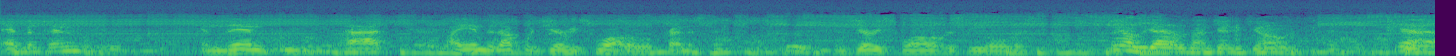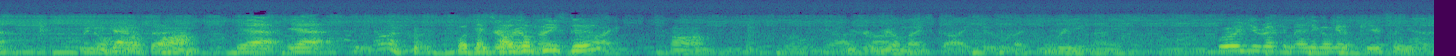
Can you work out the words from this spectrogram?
Edmonton. And then from Pat, I ended up with Jerry Swallow, who apprenticed me. And Jerry Swallow is the oldest. You know the guy that was on Jenny Jones? Yeah. We know The guy him. with the- Tom. Yeah, yeah. You know him. What's a He's puzzle real nice piece, dude? guy. Tom. He's a real nice guy, too. Like, really nice. Where would you recommend to go get a piercing at?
